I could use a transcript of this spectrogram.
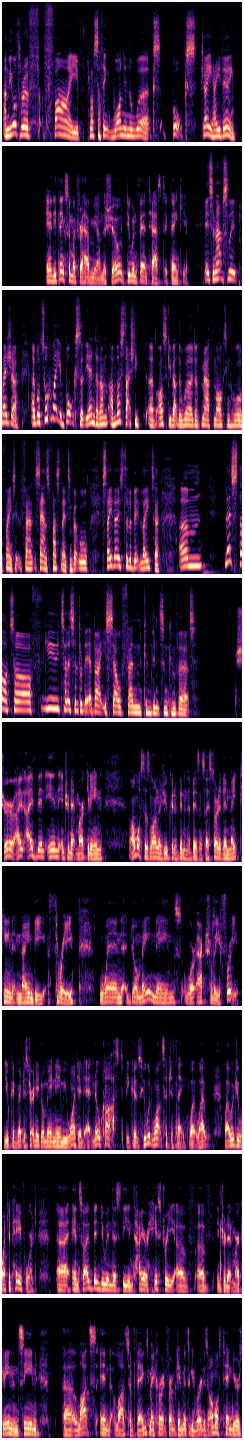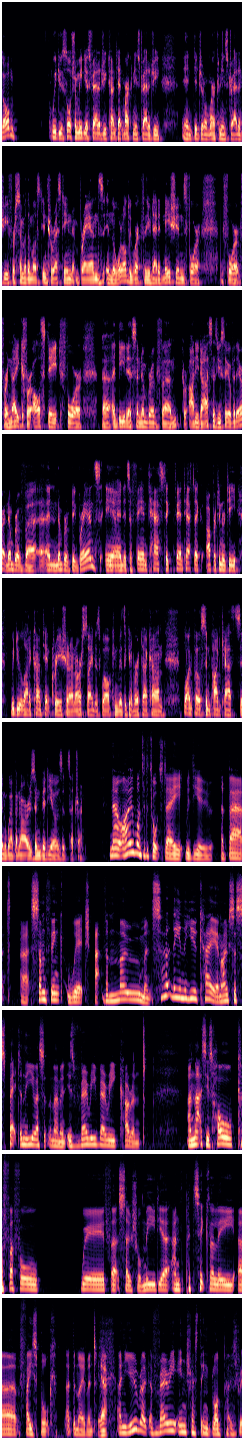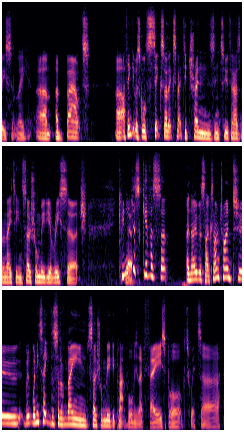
and the author of five, plus I think one in the works, books. Jay, how you doing? Andy, thanks so much for having me on the show. Doing fantastic. Thank you. It's an absolute pleasure. And we'll talk about your books at the end. And I'm, i must actually um, ask you about the Word of Mouth Marketing Hall of Fame. It fa- sounds fascinating, but we'll save those till a bit later. Um, let's start off. You tell us a little bit about yourself and Convince and Convert. Sure. I, I've been in internet marketing almost as long as you could have been in the business. I started in 1993 when domain names were actually free. You could register any domain name you wanted at no cost because who would want such a thing? Why, why, why would you want to pay for it? Uh, and so I've been doing this the entire history of, of internet marketing and seen uh, lots and lots of things. My current firm, Convince Convert, is almost 10 years old. We do social media strategy, content marketing strategy, and digital marketing strategy for some of the most interesting brands in the world. We work for the United Nations, for for for Nike, for Allstate, for uh, Adidas, a number of um, or Adidas, as you say over there, a number of uh, a number of big brands, and it's a fantastic, fantastic opportunity. We do a lot of content creation on our site as well, convinceandconvert.com, blog posts and podcasts and webinars and videos, etc. Now, I wanted to talk today with you about uh, something which, at the moment, certainly in the UK, and I suspect in the US at the moment, is very, very current. And that's his whole kerfuffle with uh, social media and particularly uh, Facebook at the moment. Yeah. And you wrote a very interesting blog post recently um, about, uh, I think it was called Six Unexpected Trends in 2018 Social Media Research. Can you Yes. just give us a, an oversight? Because I'm trying to, when you take the sort of main social media platforms, you know, Facebook, Twitter,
